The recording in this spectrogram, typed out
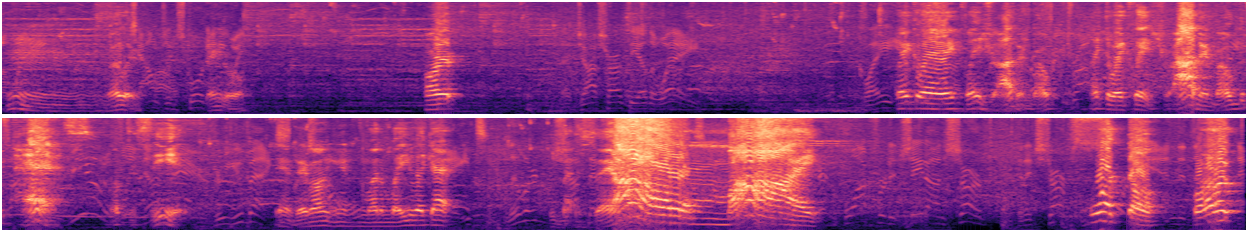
Hmm. Lillard. Bingo. Hart. Josh Hart the other way. Klay. Klay, Klay. Klay's driving, bro. I like the way Klay's driving, bro. Good pass. Love to see it. Damn, Draymond, you can let him lay you like that? Say, oh my! What the fuck?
